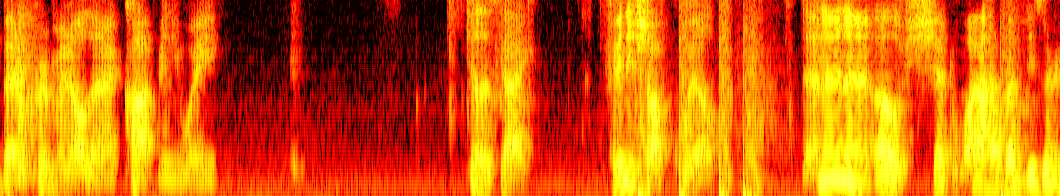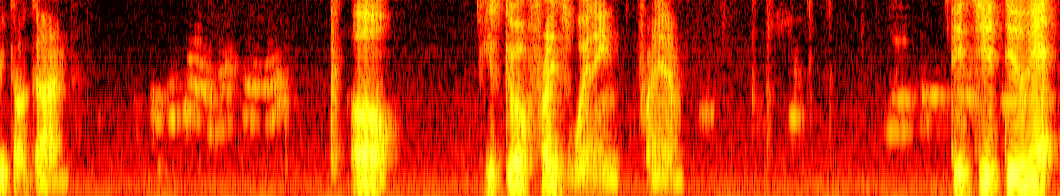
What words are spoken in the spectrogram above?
better criminal than a cop anyway. Kill this guy. Finish off Quill. Da-na-na. Oh shit, why have I a Bizarre gun? Oh, his girlfriend's waiting for him. Did you do it?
